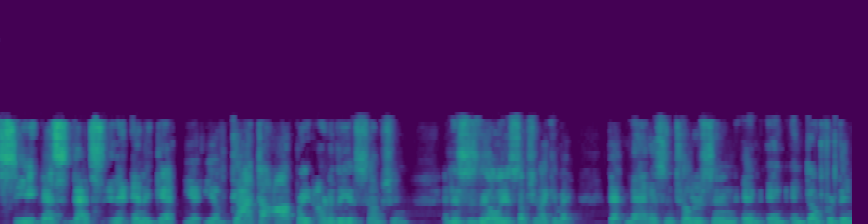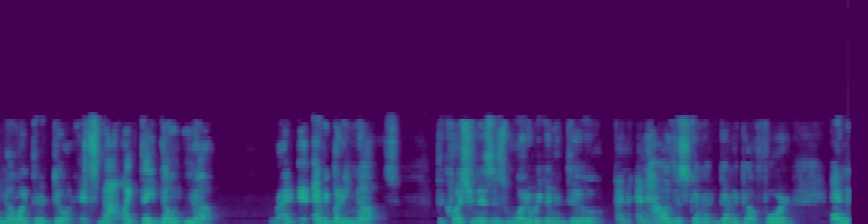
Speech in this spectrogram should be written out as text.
See, that's that's and again, you, you've got to operate under the assumption, and this is the only assumption I can make, that Mattis and Tillerson and, and, and Dunford, they know what they're doing. It's not like they don't know, right? Everybody knows. The question is, is what are we going to do, and, and how is this going to going to go forward? And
